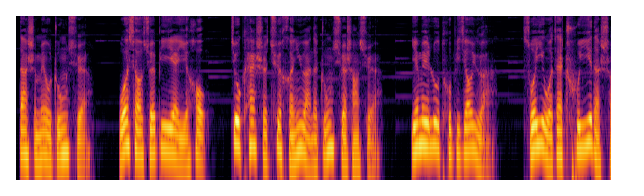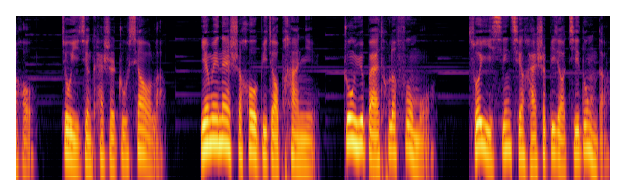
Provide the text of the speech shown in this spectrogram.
但是没有中学。我小学毕业以后，就开始去很远的中学上学，因为路途比较远，所以我在初一的时候就已经开始住校了。因为那时候比较叛逆，终于摆脱了父母，所以心情还是比较激动的。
